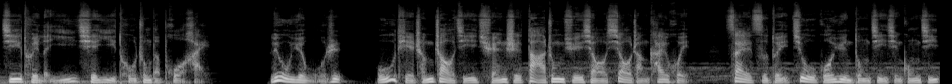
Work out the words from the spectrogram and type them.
击退了一切意图中的迫害。六月五日，吴铁城召集全市大中学校校长开会，再次对救国运动进行攻击，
